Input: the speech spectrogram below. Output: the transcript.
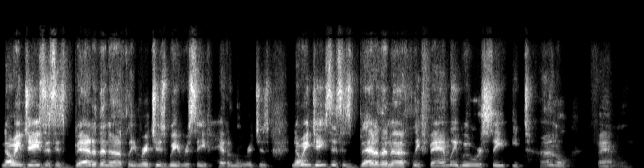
Knowing Jesus is better than earthly riches, we receive heavenly riches. Knowing Jesus is better than earthly family, we will receive eternal family.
